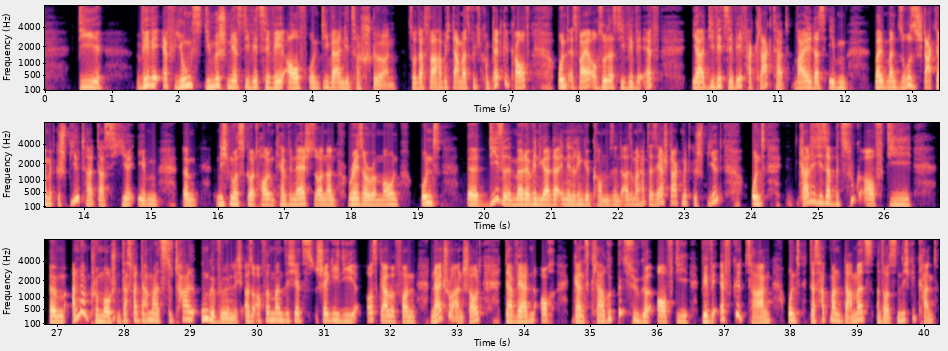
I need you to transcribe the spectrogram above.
die WWF-Jungs, die mischen jetzt die WCW auf und die werden die zerstören. So, das war, habe ich damals wirklich komplett gekauft. Und es war ja auch so, dass die WWF ja die WCW verklagt hat, weil das eben, weil man so stark damit gespielt hat, dass hier eben ähm, nicht nur Scott Hall und Kevin Nash, sondern Razor Ramon und äh, Diesel mehr oder weniger da in den Ring gekommen sind. Also man hat da sehr stark mitgespielt und gerade dieser Bezug auf die ähm, anderen Promotion, das war damals total ungewöhnlich. Also auch wenn man sich jetzt Shaggy die Ausgabe von Nitro anschaut, da werden auch ganz klar Rückbezüge auf die WWF getan und das hat man damals ansonsten nicht gekannt.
